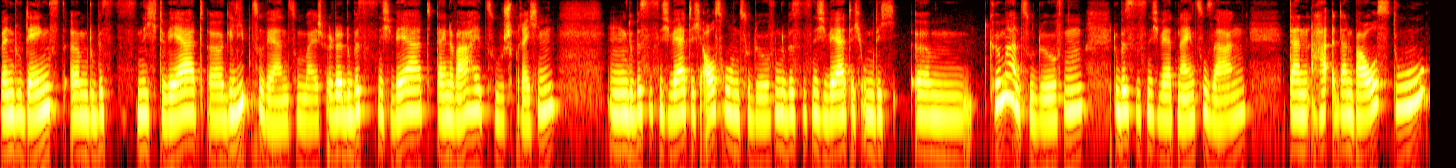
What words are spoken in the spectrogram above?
wenn du denkst, ähm, du bist es nicht wert, äh, geliebt zu werden zum Beispiel, oder du bist es nicht wert, deine Wahrheit zu sprechen, du bist es nicht wert, dich ausruhen zu dürfen. Du bist es nicht wert, dich um dich ähm, kümmern zu dürfen. Du bist es nicht wert, Nein zu sagen. Dann, dann baust du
